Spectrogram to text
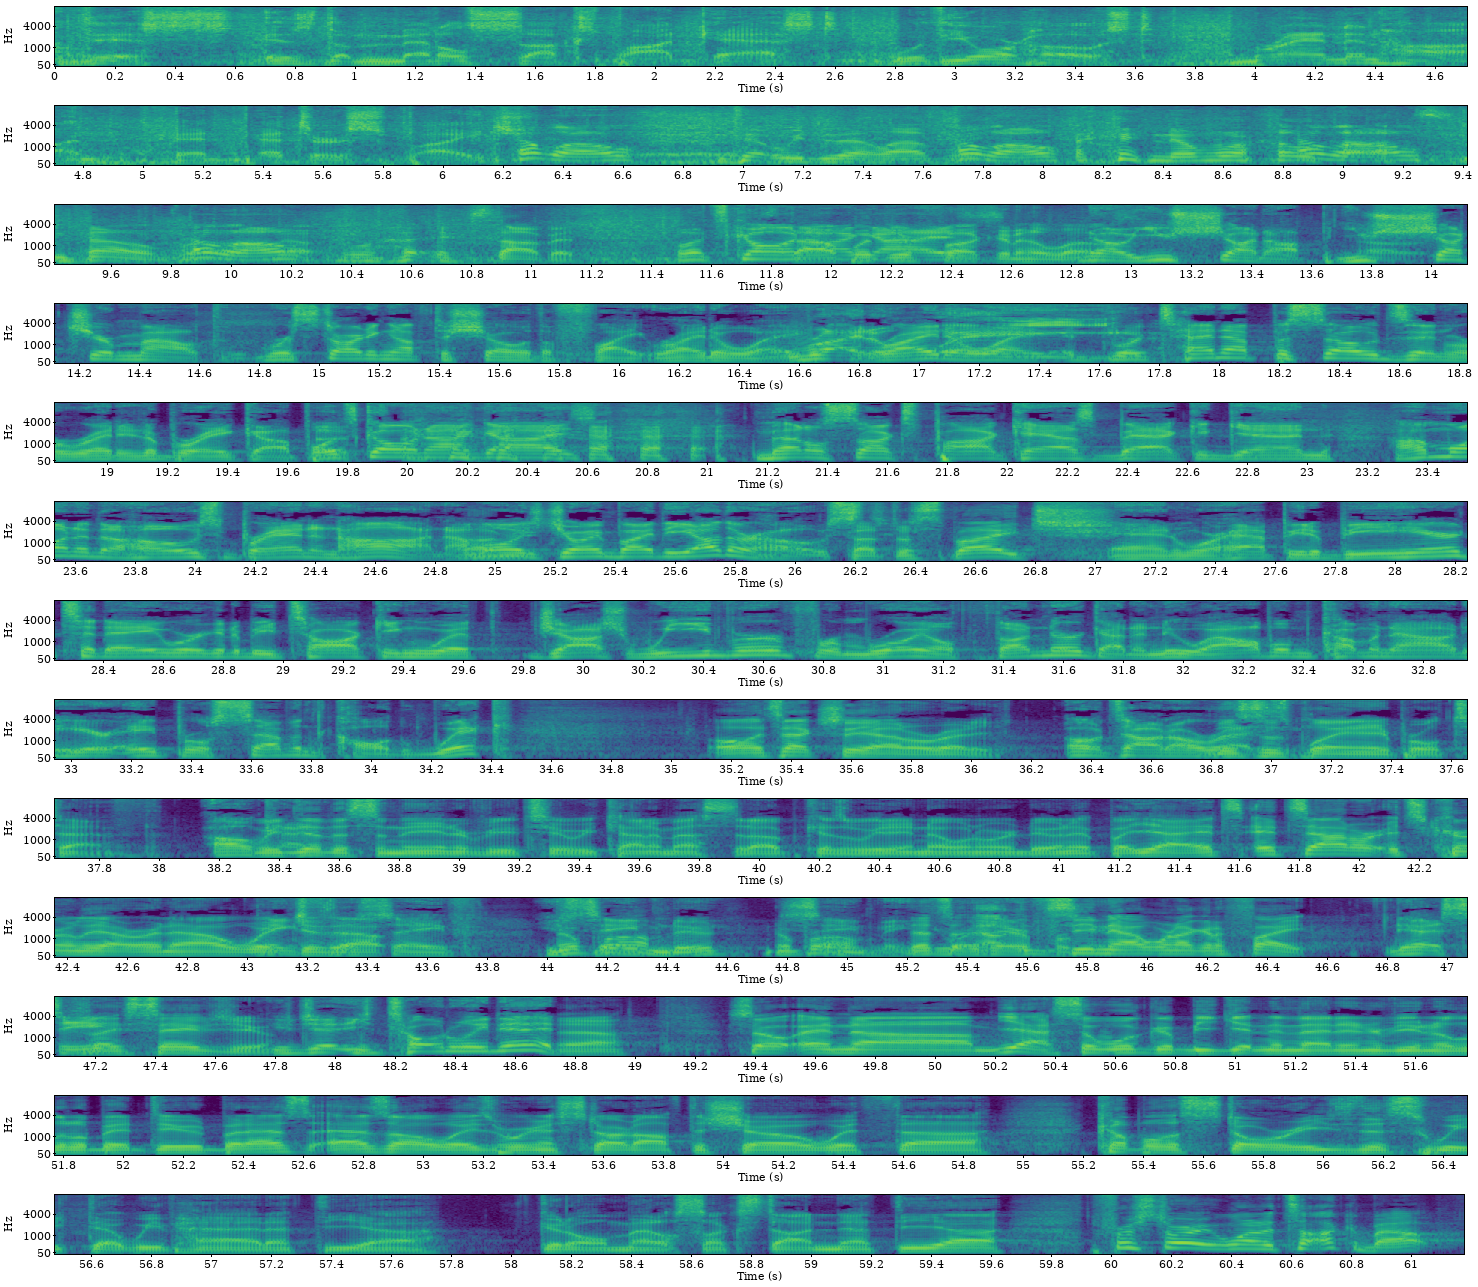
This is the Metal Sucks Podcast with your host, Brandon Hahn and Petar Spajic. Hello. we did that last Hello. week. no more Hello. hellos. No, bro. Hello. no. Stop it. What's going on? Stop on, with guys? your fucking hellos. No, you shut up. You oh. shut your mouth. We're starting off the show with a fight right away. Right Right away. away. We're 10 episodes in. We're ready to break up. What's going on, guys? Metal Sucks Podcast back again. I'm one of the hosts, Brandon Hahn. I'm always joined by the other host. Petar Spajic. And we're happy to be here. Today, we're going to be talking with Josh Weaver from Royal Thunder. Got a new album coming out here April 7th called Wick. Oh, it's actually out already. Oh, it's out already. This is playing April 10th. Okay. We did this in the interview too. We kind of messed it up because we didn't know when we were doing it. But yeah, it's it's out. It's currently out right now. Wick Thanks is out. save. You no saved problem, me. dude. No problem. me. That's uh, see me. now we're not going to fight. Yeah, see? I saved you. You, ju- you totally did. Yeah. So and um, yeah, so we'll be getting in that interview in a little bit, dude. But as as always, we're going to start off the show with uh, a couple of stories this week that we've had at the uh, good old metalsucks.net. The uh, first story we want to talk about,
